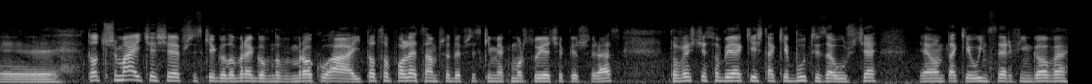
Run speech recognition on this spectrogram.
Yy, To trzymajcie się, wszystkiego dobrego w nowym roku. A i to co polecam przede wszystkim jak morsujecie pierwszy raz, to weźcie sobie jakieś takie buty załóżcie. Ja mam takie windsurfingowe,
